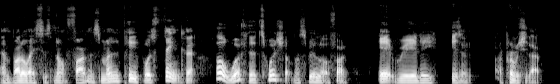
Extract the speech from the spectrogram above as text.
and by the way, this is not fun, as many people think that, oh, working in a toy shop must be a lot of fun. It really isn't. I promise you that.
